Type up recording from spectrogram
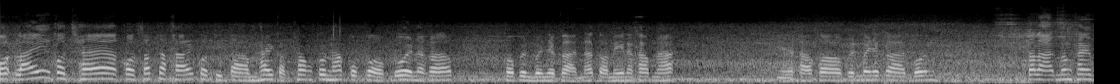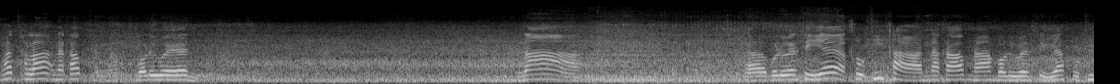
กดไลค์กดแชร์กดซับสไครต์กดติดตามให้กับช่องต้นฮักกกอกด้วยนะครับ ก็เป็นบรรยากาศนะตอนนี้นะครับนะนี่นะครับก็เป็นบรรยากาศบนตลาดเมืองไทยพัทละนะครับ บริเวณ หน้าบริเวณสี่แยกสุทธิสารนะครับนะบริเวณสี่แยกสุทธิ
